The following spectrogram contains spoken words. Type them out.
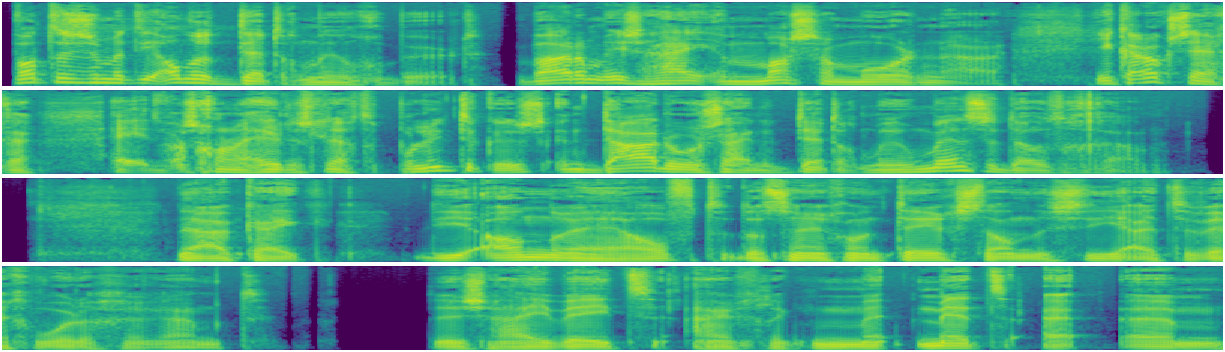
Wat is er met die andere 30 miljoen gebeurd? Waarom is hij een massamoordenaar? Je kan ook zeggen, hey, het was gewoon een hele slechte politicus en daardoor zijn er 30 miljoen mensen doodgegaan. Nou, kijk, die andere helft, dat zijn gewoon tegenstanders die uit de weg worden geruimd. Dus hij weet eigenlijk met, met eh, ehm,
